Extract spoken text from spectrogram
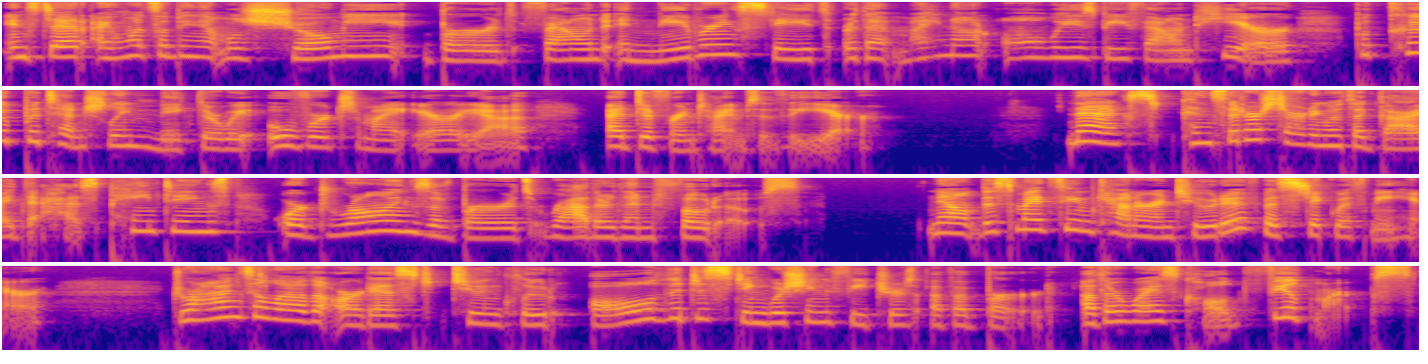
Instead, I want something that will show me birds found in neighboring states or that might not always be found here, but could potentially make their way over to my area at different times of the year. Next, consider starting with a guide that has paintings or drawings of birds rather than photos. Now, this might seem counterintuitive, but stick with me here. Drawings allow the artist to include all the distinguishing features of a bird, otherwise called field marks,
